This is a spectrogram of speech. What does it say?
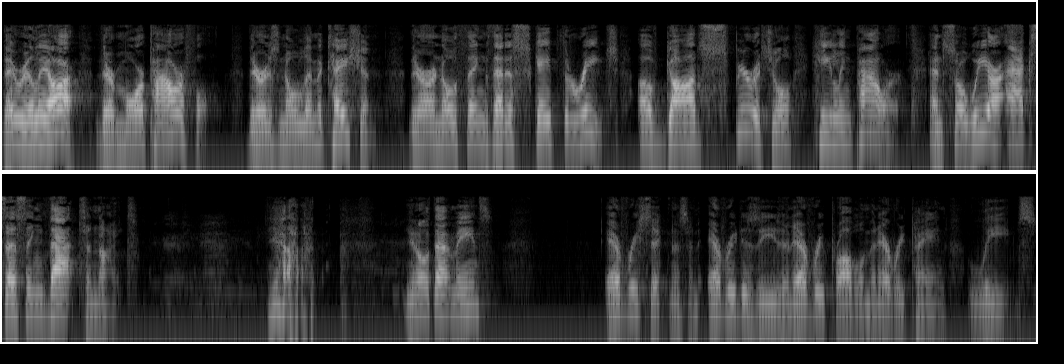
They really are. They're more powerful. There is no limitation. There are no things that escape the reach of God's spiritual healing power. And so we are accessing that tonight. Yeah. You know what that means? Every sickness and every disease and every problem and every pain leaves.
